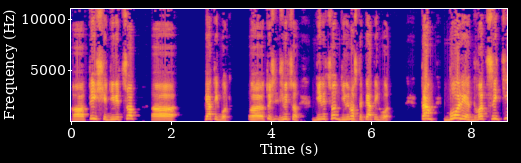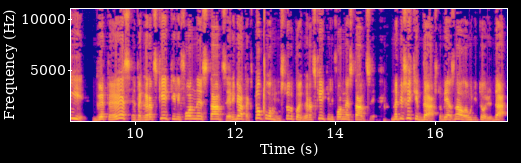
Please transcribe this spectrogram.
1905 год. То есть 900, 995 год. Там более 20 ГТС, это городские телефонные станции. Ребята, кто помнит, что такое городские телефонные станции? Напишите «да», чтобы я знал аудиторию. Да,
